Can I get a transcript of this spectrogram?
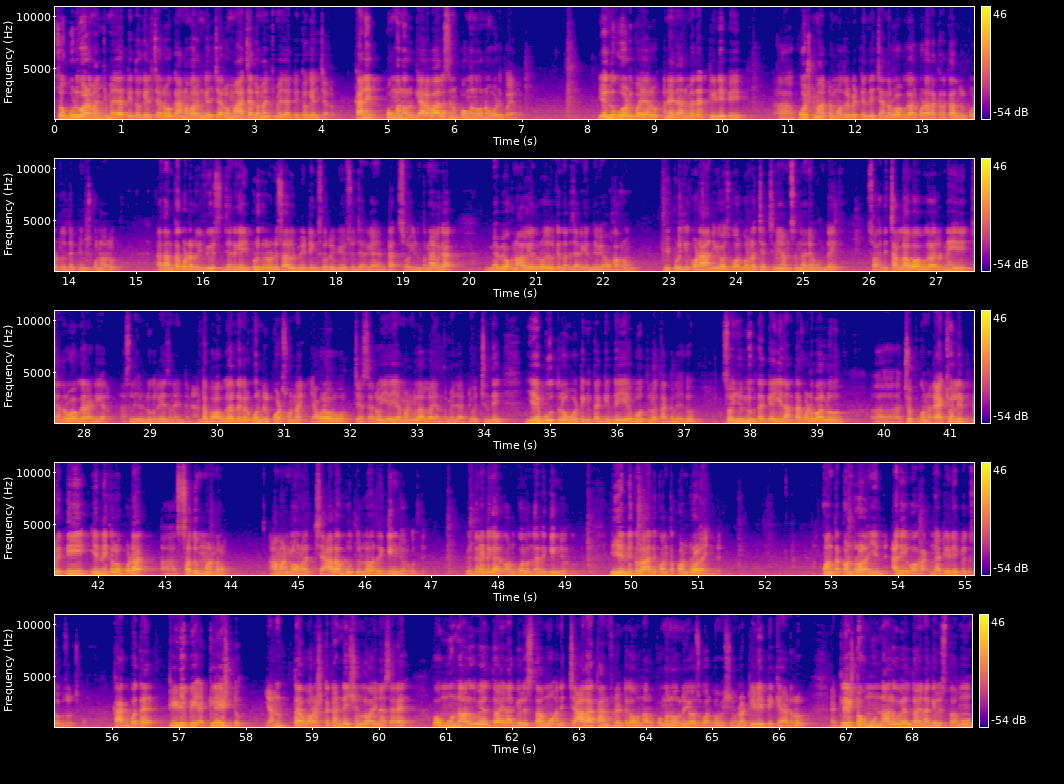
సో గుడివాడ మంచి మెజార్టీతో గెలిచారు గన్నవరం గెలిచారు మాచర్ల మంచి మెజార్టీతో గెలిచారు. కానీ పొంగనూరు గెలవాల్సిన పొంగనూరును ఓడిపోయారు. ఎందుకు ఓడిపోయారు అనే దాని మీద టీడీపీ పోస్ట్ మార్టం మొదలుపెట్టింది. చంద్రబాబు గారు కూడా రకరకాల రిపోర్టులు తెప్పించుకున్నారు. అదంతా కూడా రివ్యూస్ జరిగాయి. ఇప్పుడు రెండుసార్లు మీటింగ్స్ రివ్యూస్ జరిగాయంట. సో ఇంటర్నల్గా మేబీ ఒక నాలుగైదు రోజుల కిందట జరిగింది వ్యవహారం. ఇప్పటికీ కూడా ఆ నియోజకవర్గంలో చర్చనీయాంశంగానే ఉంది. సో అది చల్లాబాబు గారిని చంద్రబాబు గారు అడిగారు. అసలు ఎందుకు రీజన్ ఏంటని. అంటే బాబు గారి దగ్గర కొన్ని రిపోర్ట్స్ ఉన్నాయి. ఎవరెవరు వర్క్ చేశారు ఏ ఏ మండలాల్లో ఎంత మెజార్టీ వచ్చింది ఏ బూత్లో ఓటింగ్ తగ్గింది ఏ బూత్లో తగ్గలేదు. సో ఎందుకు తగ్గాయి ఇదంతా కూడా వాళ్ళు చెప్పుకున్నారు. యాక్చువల్లీ ప్రతి ఎన్నికలో కూడా సదుం మండలం ఆ మండలంలో చాలా బూతుల్లో రిగ్గింగ్ జరుగుద్ది. పెద్దిరెడ్డి గారికి అనుకూలంగా రిగ్గింగ్ జరుగుద్ది. ఈ ఎన్నికలో అది కొంత కంట్రోల్ అయింది. కొంత కంట్రోల్ అయ్యింది. అది ఒక రకంగా టీడీపీకి శుభసూచకం. కాకపోతే టీడీపీ అట్లీస్ట్ ఎంత వరస్ట్ కండిషన్లో అయినా సరే ఓ మూడు నాలుగు వేలతో అయినా గెలుస్తాము అని చాలా కాన్ఫిడెంట్గా ఉన్నారు పొంగనూరు నియోజకవర్గం విషయంలో టీడీపీ క్యాడరు. అట్లీస్ట్ ఒక మూడు నాలుగు వేలతో అయినా గెలుస్తాము.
